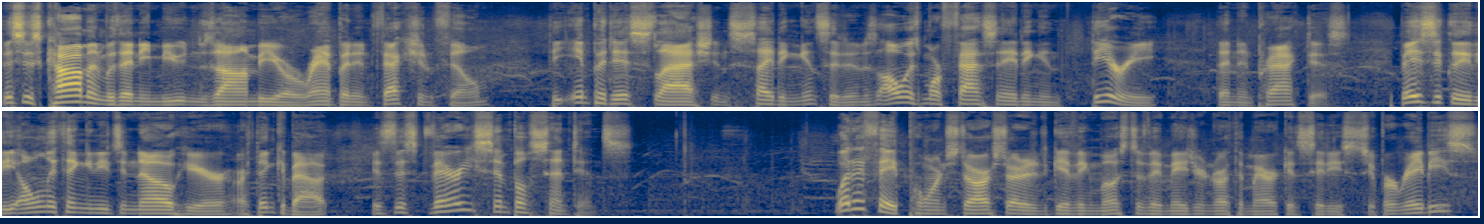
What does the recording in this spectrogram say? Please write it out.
This is common with any mutant zombie or rampant infection film. The impetus slash inciting incident is always more fascinating in theory than in practice. Basically, the only thing you need to know here or think about is this very simple sentence. What if a porn star started giving most of a major North American city super rabies?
